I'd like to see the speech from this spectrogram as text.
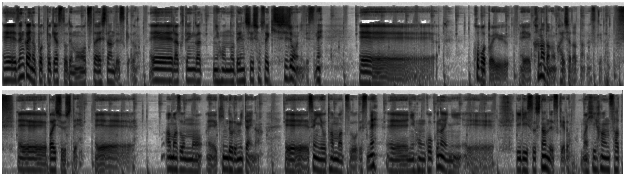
えー、前回のポッドキャストでもお伝えしたんですけど、えー、楽天が日本の電子書籍市場にですね、えー、コボという、えー、カナダの会社だったんですけど、えー、買収して、えー、Amazon の、えー、Kindle みたいな、えー、専用端末をですね、えー、日本国内に、えー、リリースしたんですけど、まあ、批判殺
